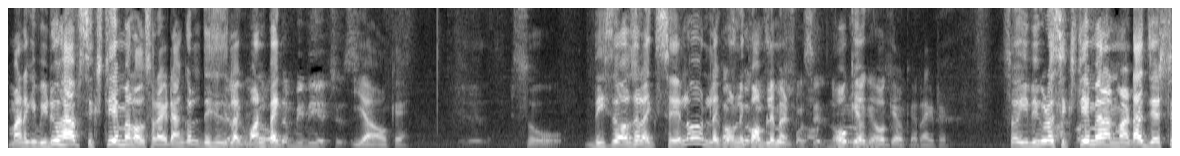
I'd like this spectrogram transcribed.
మనకి we do have sixty ML also right uncle this is like one miniatures. Yeah okay so this is also like sale like only compliment okay okay. Okay okay right right so ఇవి కూడా సిక్స్టీ ఎంఎల్ అనమాట జస్ట్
